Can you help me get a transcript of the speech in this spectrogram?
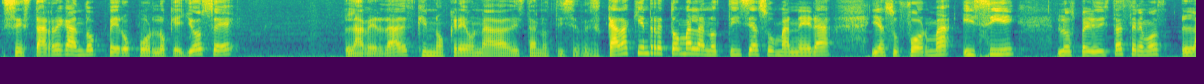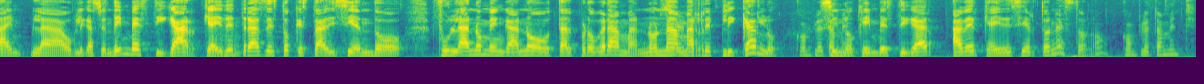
se está regando, pero por lo que yo sé, la verdad es que no creo nada de esta noticia. Cada quien retoma la noticia a su manera y a su forma. Y sí, los periodistas tenemos la, la obligación de investigar qué hay detrás de esto que está diciendo fulano, mengano o tal programa. No nada más replicarlo, sino que investigar a ver qué hay de cierto en esto, ¿no? Completamente.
